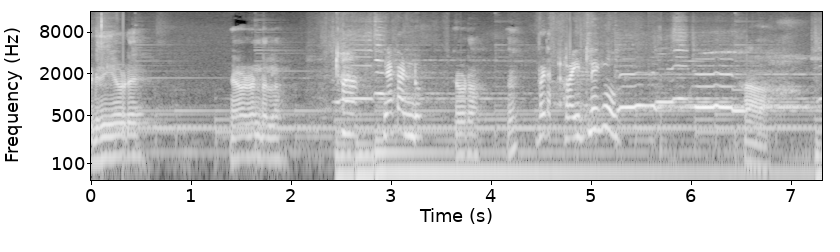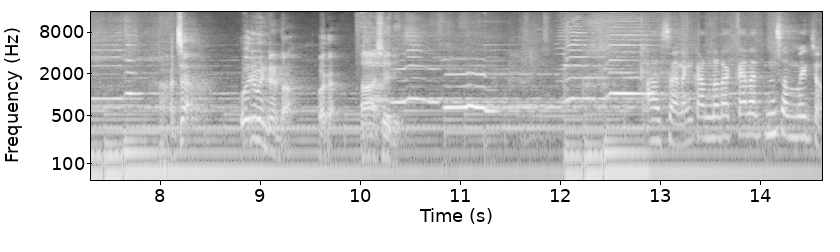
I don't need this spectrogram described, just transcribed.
എടി നീ എവിടെ? ഞാൻ എവിടെ ഉണ്ടല്ലോ. ആ ഞാൻ കണ്ടു. എവിടാ? ഏ? ഇവിടെ റൈറ്റിലേക്ക് പോകും ആ. അച്ഛാ ഒരു മിനിറ്റ് കേട്ടോ. പോരാ. ആ ശരി. അവസാനം കണ്ണടക്കാൻ അച്ഛൻ സമ്മതിച്ചോ?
